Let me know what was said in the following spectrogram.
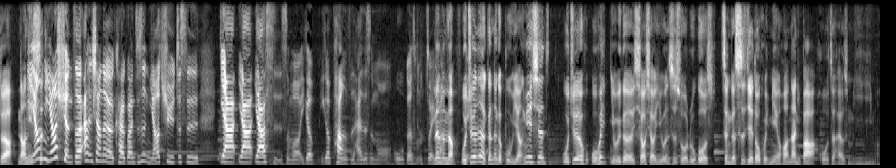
对啊，然后你，你要你要选择按下那个开关，就是你要去就是压压压死什么一个一个胖子，还是什么五个什么罪？没有没有没有，我觉得那个跟那个不一样，因为现在我觉得我会有一个小小疑问是说，如果整个世界都毁灭的话，那你爸活着还有什么意义吗？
